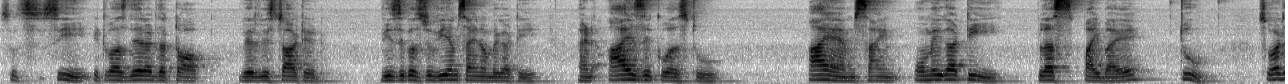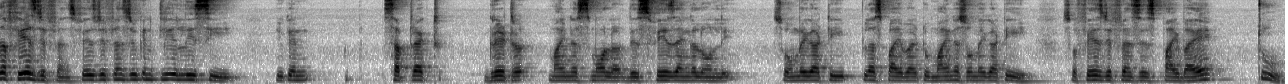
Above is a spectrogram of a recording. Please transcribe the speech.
So see it was there at the top where we started. V is equals to Vm sine omega t and I is equals to Im sine omega t plus pi by 2 so what is the phase difference? Phase difference you can clearly see. You can subtract greater minus smaller this phase angle only so omega t plus pi by 2 minus omega t. So phase difference is pi by 2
